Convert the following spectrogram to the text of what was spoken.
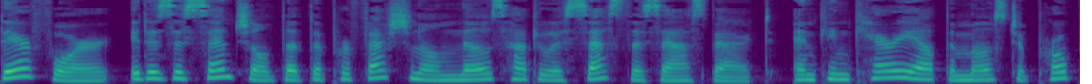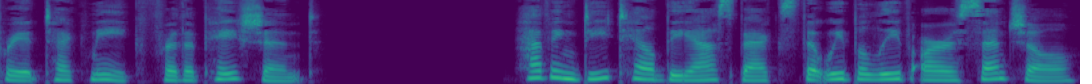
Therefore, it is essential that the professional knows how to assess this aspect and can carry out the most appropriate technique for the patient. Having detailed the aspects that we believe are essential,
